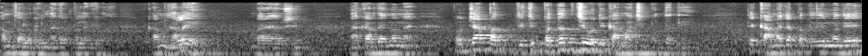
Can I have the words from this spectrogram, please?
काम चालू केलं नगरपालिकेमध्ये. काम झालंही बऱ्या वर्षी. नाकार देणार नाही. पण ज्या पद तिची पद्धत जी होती कामाची पद्धती ते कामाच्या पद्धतीमध्ये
